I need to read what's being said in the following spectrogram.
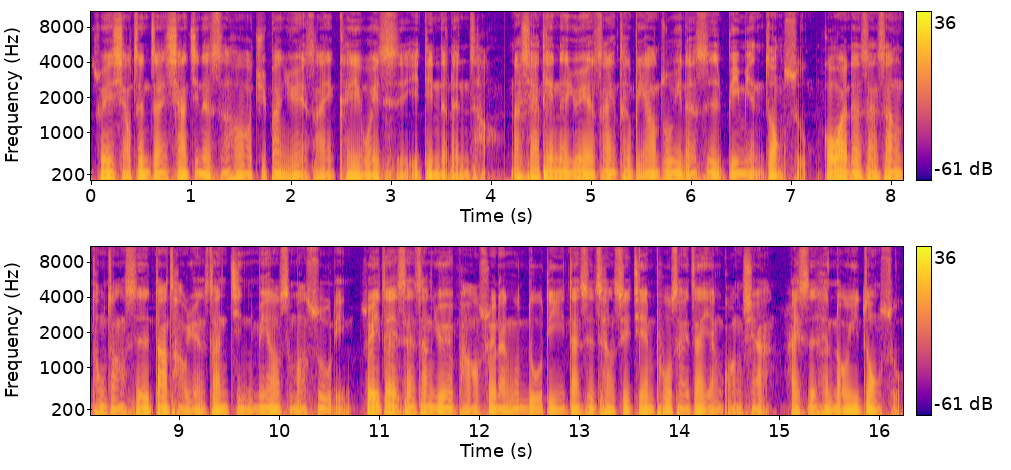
所以小镇在夏季的时候举办越野赛，可以维持一定的人潮。那夏天的越野赛特别要注意的是避免中暑。国外的山上通常是大草原山景，没有什么树林，所以在山上越野跑虽然温度低，但是长时间曝晒在阳光下，还是很容易中暑。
